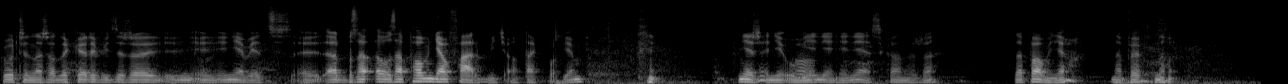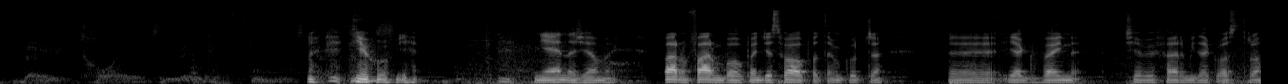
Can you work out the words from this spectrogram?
Kurczę, nasz adekery widzę, że nie, nie, nie wie, y, albo za, o, zapomniał farmić, o tak powiem. nie, że nie umie, nie, nie, nie, skąd, że zapomniał, na pewno. nie umie. Nie, no ziomek. Farm, farm, bo będzie słabo potem, kurczę. Yy, jak Vayne się wyfarmi tak ostro.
